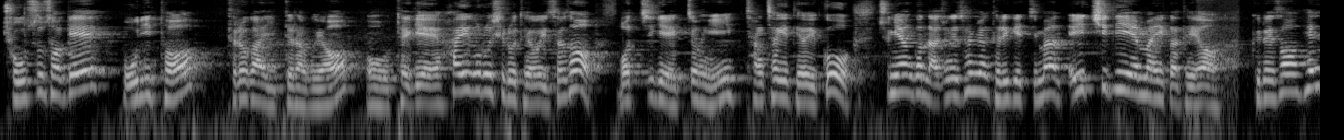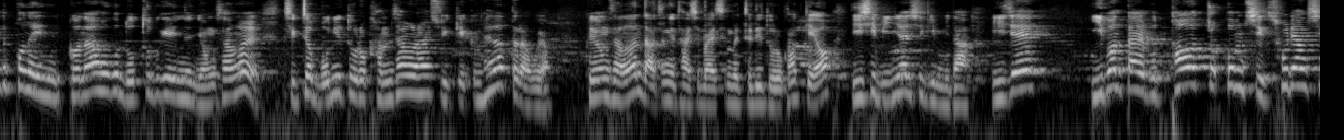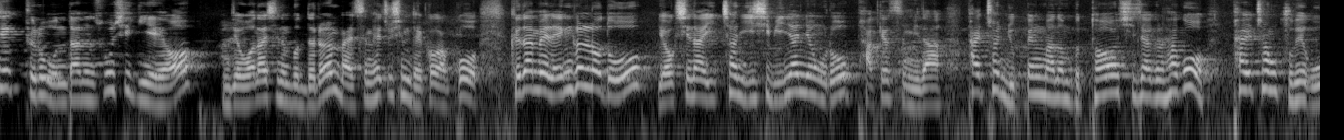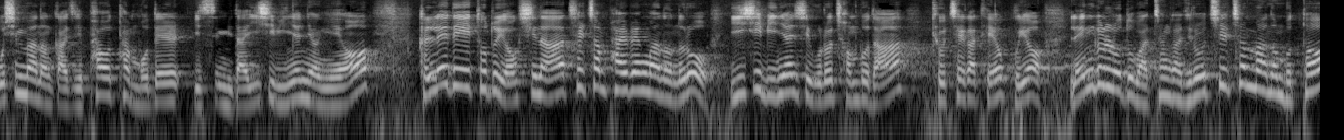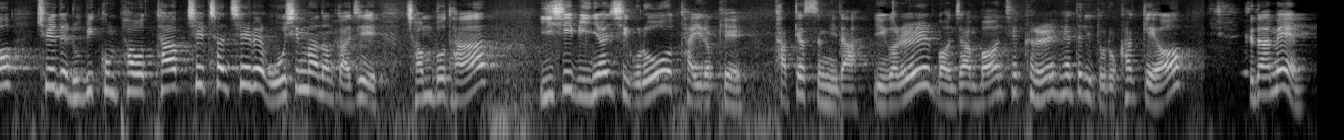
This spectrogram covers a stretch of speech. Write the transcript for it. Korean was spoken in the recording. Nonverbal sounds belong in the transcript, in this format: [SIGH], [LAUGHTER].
조수석에 모니터 들어가 있더라고요. 어, 되게 하이그로시로 되어 있어서 멋지게 액정이 장착이 되어 있고 중요한 건 나중에 설명드리겠지만 HDMI가 돼요. 그래서 핸드폰에 있거나 혹은 노트북에 있는 영상을 직접 모니터로 감상을 할 수 있게끔 해놨더라고요. 그 영상은 나중에 다시 말씀을 드리도록 할게요. 22년식입니다. 이제 이번 달부터 조금씩 소량씩 들어온다는 소식이에요. 이제 원하시는 분들은 말씀해 주시면 될 것 같고 그 다음에 랭글러도 역시나 2022년형으로 바뀌었습니다. 8,600만원부터 시작을 하고 8,950만원까지 파워탑 모델 있습니다. 22년형이에요. 글래디에이터도 역시나 7,800만원으로 22년식으로 전부 다 교체가 되었고요. 랭글러도 마찬가지로 7,000만원부터 최대 루비콘 파워탑 7,750만원까지 전부 다 22년식으로 다 이렇게 바뀌었습니다. 이거를 먼저 한번 체크를 해드리도록 할게요. 그 다음에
